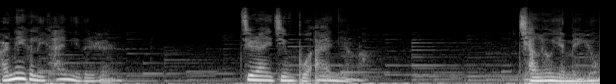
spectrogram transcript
而那个离开你的人，既然已经不爱你了，强留也没用。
